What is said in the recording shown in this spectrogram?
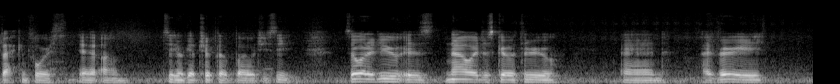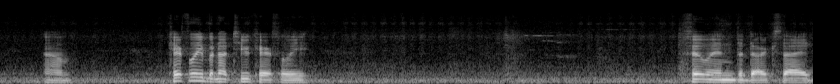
back and forth uh, um, so you don't get tripped up by what you see. So what I do is now I just go through and I very um, carefully but not too carefully fill in the dark side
